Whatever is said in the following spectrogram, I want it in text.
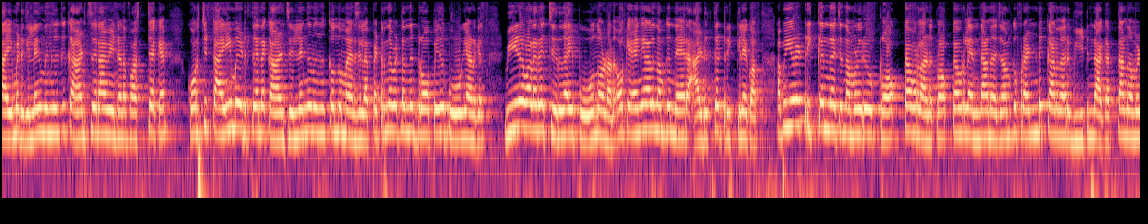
ടൈം എടുക്കുക ഇല്ലെങ്കിൽ നിങ്ങൾക്ക് കാണിച്ചു തരാൻ വേണ്ടിയിട്ടാണ് ഫസ്റ്റൊക്കെ കുറച്ച് ടൈം എടുത്ത് തന്നെ കാണിച്ചില്ലെങ്കിൽ നിങ്ങൾക്കൊന്നും മനസ്സിലായി പെട്ടെന്ന് പെട്ടെന്ന് ഡ്രോപ്പ് ചെയ്ത് പോവുകയാണെങ്കിൽ വീട് വളരെ ചെറുതായി പോകുന്നതുകൊണ്ടാണ്. ഓക്കെ എങ്ങനെയാണ് നമുക്ക് നേരെ അടുത്ത ട്രിക്കിലേക്ക് പോകാം. അപ്പോൾ ഈ ഒരു ട്രിക്ക് എന്ന് വെച്ചാൽ നമ്മളൊരു ക്ലോക്ക് ടവറിലാണ് ക്ലോക്ക് ടവറിൽ എന്താണെന്ന് വെച്ചാൽ നമുക്ക് ഫ്രണ്ട് കാണുന്ന ഒരു വീട്ടിന്റെ അകത്താണ് നമ്മൾ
